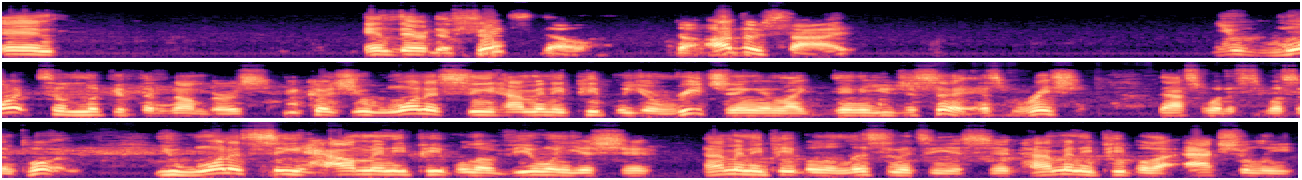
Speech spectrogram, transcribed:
And in their defense, though, the other side you want to look at the numbers because you want to see how many people you're reaching, and like Danny, you just said, inspiration. That's what is what's important. You want to see how many people are viewing your shit, how many people are listening to your shit, how many people are actually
